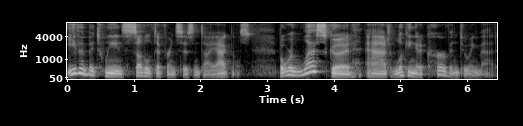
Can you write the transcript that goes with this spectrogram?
even between subtle differences in diagonals. But we're less good at looking at a curve and doing that.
